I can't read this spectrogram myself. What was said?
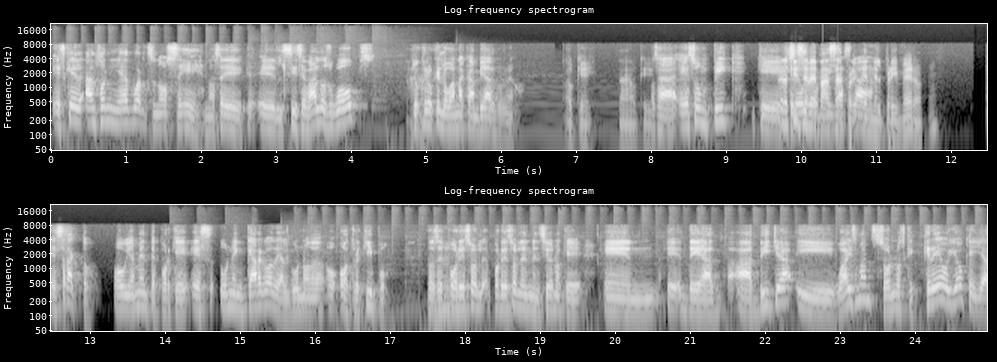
es que Anthony Edwards, no sé, no sé, el, si se va a los Wolves, yo creo que lo van a cambiar, Bruno. Ok. Ah, ok. O sea, es un pick que... Pero sí se ve más está- en el primero, ¿no? Exacto, obviamente, porque es un encargo de alguno de- otro equipo. Entonces, por eso por eso les menciono que en, eh, de Ad- Adilla y Wiseman son los que creo yo que ya,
